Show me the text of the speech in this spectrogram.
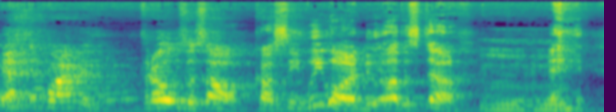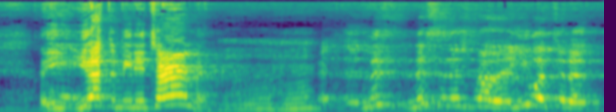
That's the part that throws us off. Cause see, we want to do other stuff. Mm-hmm. you, you have to be determined. Mm-hmm. Listen, listen to this, brother. You went to the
